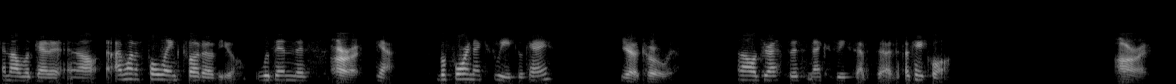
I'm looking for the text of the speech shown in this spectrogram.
and I'll look at it, and I'll I want a full length photo of you within this All right. Yeah, before next week, okay? Yeah, totally. And I'll address this next week's episode. Okay, cool. All right.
